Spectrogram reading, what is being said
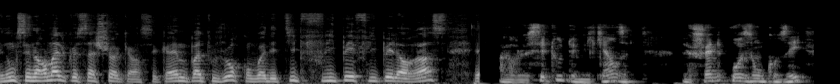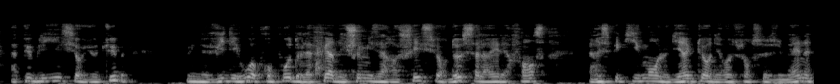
Et donc c'est normal que ça choque. Hein. C'est quand même pas toujours qu'on voit des types flipper, flipper leur race. Alors le 7 août 2015, la chaîne Osons Causer a publié sur YouTube une vidéo à propos de l'affaire des chemises arrachées sur deux salariés d'Air France, respectivement le directeur des ressources humaines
